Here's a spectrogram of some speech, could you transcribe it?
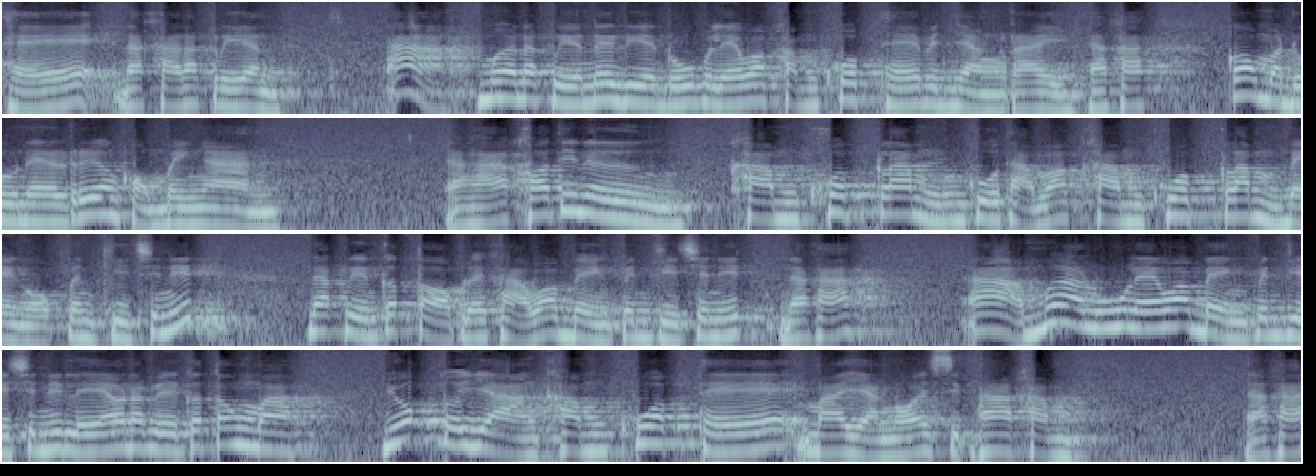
แท้นะคะนักเรียน อะเมื่อนักเรียนได้เรียนรู้ไปแล้วว่าคำควบแท้เป็นอย่างไรนะคะ ก็มาดูในเรื่องของใบงานนะคะข้อที่หนึ่งคำควบกล้ำคุณครูถามว่าคำควบกล้ำแบ่งออกเป็นกี่ชนิด นักเรียนก็ตอบเลยค่ะว่าแบ่งเป็นกี่ชนิดนะคะอ่าเมื่อรู้แล้วว่าแบ่งเป็นกี่ชนิดแล้ว นักเรียนก็ต้องมายกตัวอย่างคำควบแท้มาอย่างน้อย 15คำนะคะ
